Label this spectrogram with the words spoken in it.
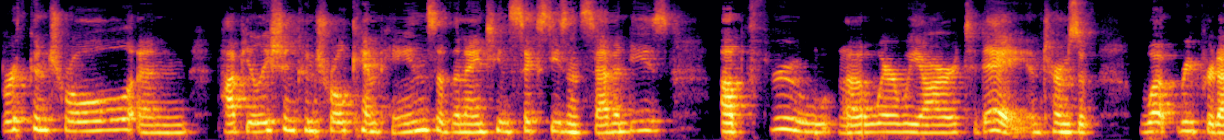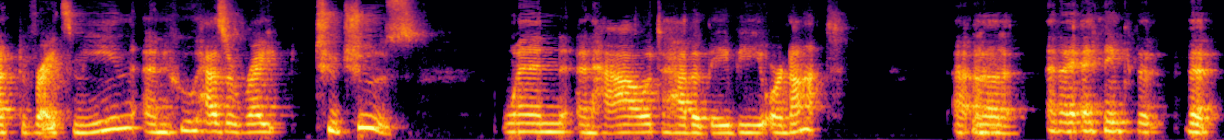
birth control and population control campaigns of the 1960s and 70s up through uh, mm-hmm. where we are today in terms of what reproductive rights mean and who has a right to choose when and how to have a baby or not. Uh, and I, I, think that that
